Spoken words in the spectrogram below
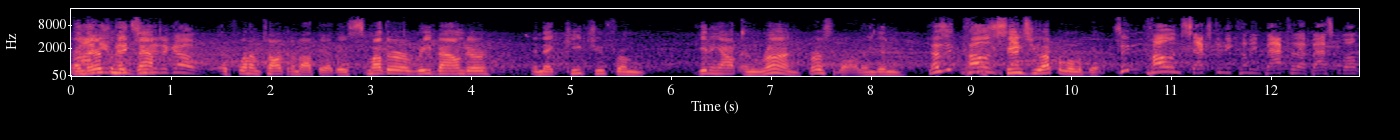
And Ron, there's an example. That's what I'm talking about there. They smother a rebounder, and that keeps you from getting out and run, first of all, and then Doesn't Collin it speeds you up a little bit. Shouldn't Collin Sexton be coming back for that basketball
